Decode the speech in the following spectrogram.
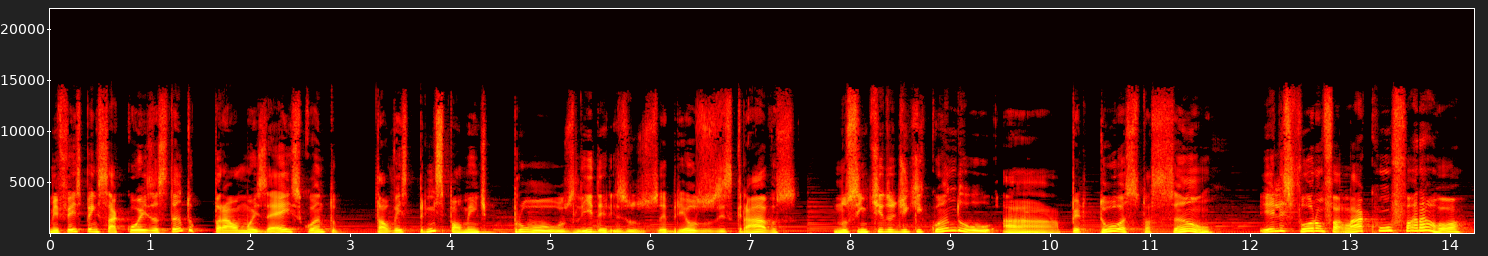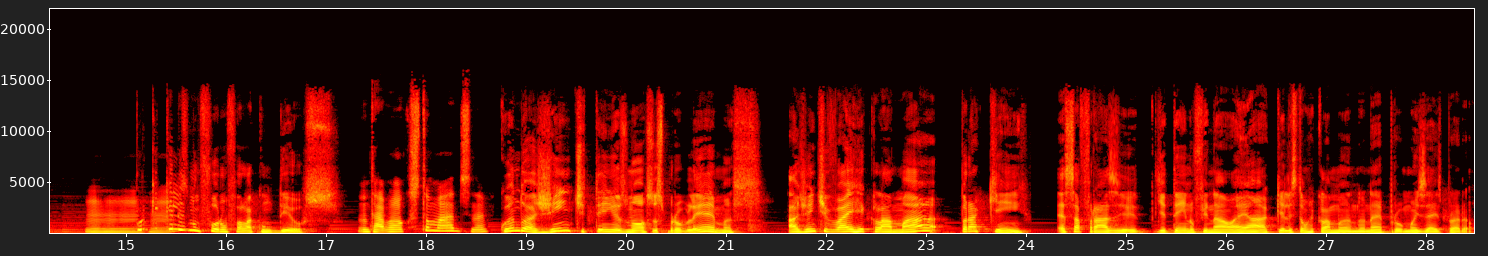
me fez pensar coisas tanto para o Moisés quanto talvez principalmente para os líderes, os hebreus, os escravos, no sentido de que quando apertou a situação, eles foram falar com o faraó. Uhum. Por que, que eles não foram falar com Deus? Não estavam acostumados, né? Quando a gente tem os nossos problemas, a gente vai reclamar para quem? Essa frase que tem no final é ah, que eles estão reclamando, né, pro Moisés e pro Arão.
